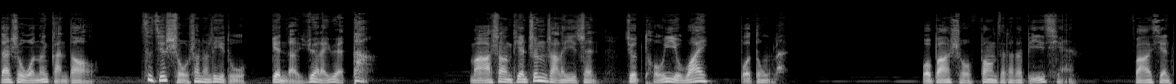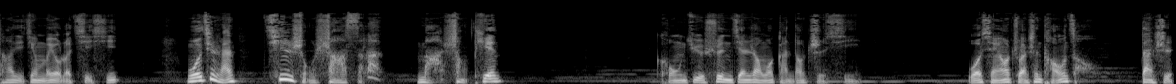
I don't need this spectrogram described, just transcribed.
但是我能感到自己手上的力度变得越来越大。马上天挣扎了一阵，就头一歪不动了。我把手放在他的鼻前，发现他已经没有了气息。我竟然亲手杀死了马上天。恐惧瞬间让我感到窒息，我想要转身逃走。但是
